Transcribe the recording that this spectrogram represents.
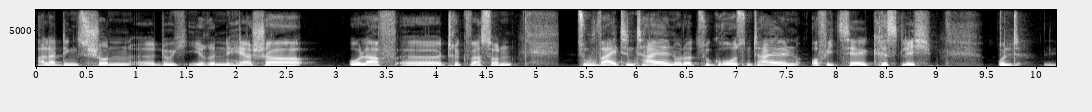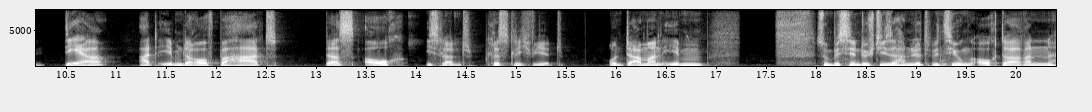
allerdings schon äh, durch ihren Herrscher Olaf äh, Tryggvason zu weiten Teilen oder zu großen Teilen offiziell christlich. Und der hat eben darauf beharrt, dass auch Island christlich wird. Und da man eben so ein bisschen durch diese Handelsbeziehungen auch daran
